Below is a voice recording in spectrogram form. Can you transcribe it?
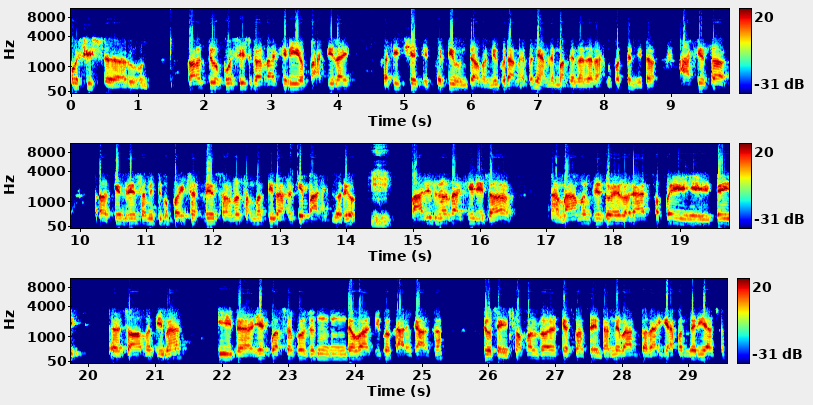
कोसिसहरू हुन्। तर त्यो कोसिस गर्दाखेरि यो पार्टीलाई कति क्षति क्षति हुन्छ भन्ने कुरालाई पनि हामीले मध्यनजर राख्नुपर्छ नि त। आखिर त केन्द्रीय समितिको बैठकले सर्वसम्मतिबाट के पारित गर्यो। पारित गर्दाखेरि त अ, महामन्त्री द्वय लगायत सबैकै अ, सहमतिमा कि एक वर्षको जुन देउवाजीको कार्यकाल छ त्यो चाहिँ सफल रह्यो। त्यसमा चाहिँ धन्यवाद बधाई ज्ञापन गरिएको छ।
